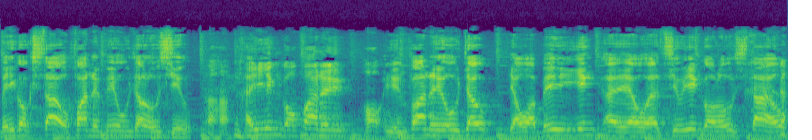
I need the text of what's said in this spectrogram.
美國 style 翻去俾澳洲佬笑，喺英國翻去學完翻去澳洲，又話俾英誒又話笑英國佬 style。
